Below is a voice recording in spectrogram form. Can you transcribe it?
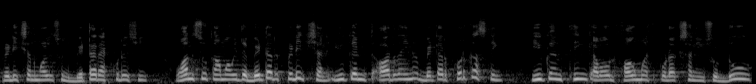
prediction models with better accuracy. Once you come up with a better prediction, you can or the you know better forecasting, you can think about how much production you should do,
